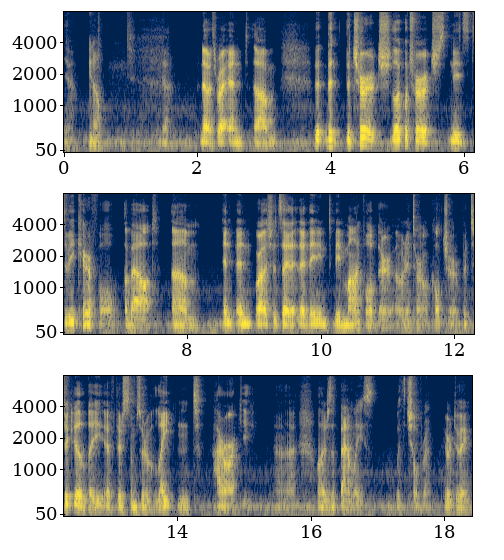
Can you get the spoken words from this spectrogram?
Yeah. You know? Yeah. No, that's right. And um, the, the the church, the local church, needs to be careful about, um, and and or I should say that, that they need to be mindful of their own internal culture, particularly if there's some sort of latent hierarchy. Uh, well, there's the families with children who are doing,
